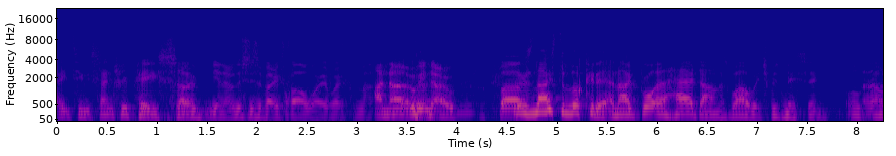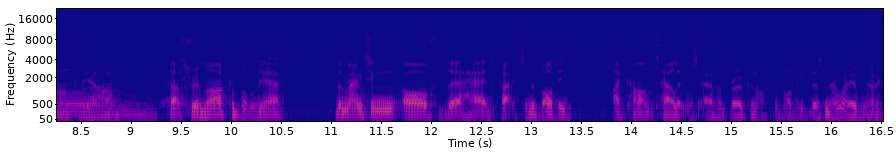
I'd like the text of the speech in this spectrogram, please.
18th century piece, so You know, this is a very far way away from that. I know. We know. but it was nice to look at it, and I brought her hair down as well, which was missing, all down onto the arm. Oh. that's remarkable, yeah. The mounting of the head back to the body, I can't tell it was ever broken off the body. There's no way of knowing.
